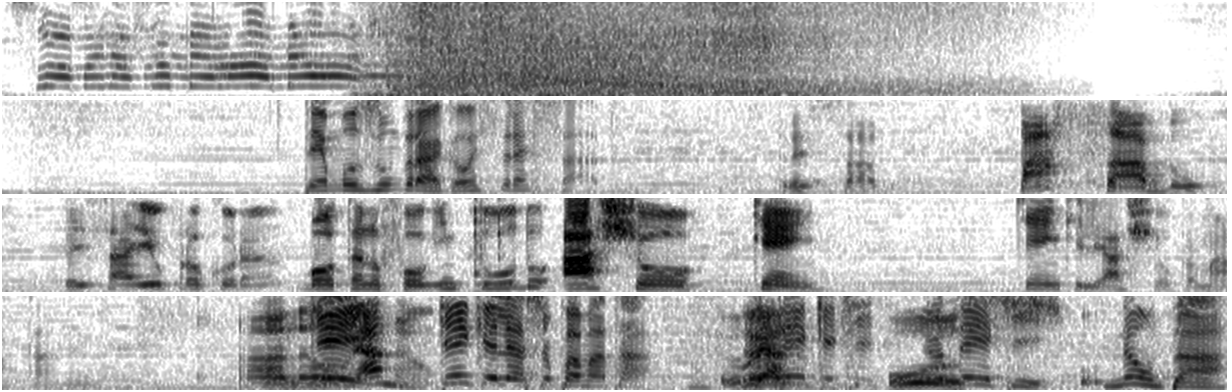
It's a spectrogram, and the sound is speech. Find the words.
Sua mãe nasceu pelada! Temos um dragão estressado. Estressado. Passado. Ele saiu procurando, botando fogo em tudo, achou quem? Quem que ele achou pra matar, né? Ah, não. Quem? Ah, não. Quem que ele achou pra matar? Eu Eu tenho aqui. Os- Eu tenho aqui. Não dá.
